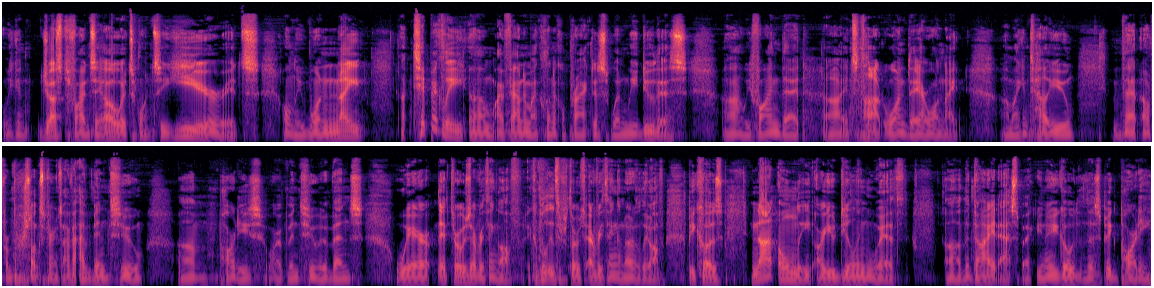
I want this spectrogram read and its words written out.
we can justify and say, "Oh, it's once a year. It's only one night." Uh, typically, um, I found in my clinical practice when we do this, uh, we find that uh, it's not one day or one night. Um, I can tell you that uh, from personal experience, I've, I've been to um, parties or I've been to events where it throws everything off. It completely throws everything and utterly off because not only are you dealing with uh, the diet aspect, you know, you go to this big party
